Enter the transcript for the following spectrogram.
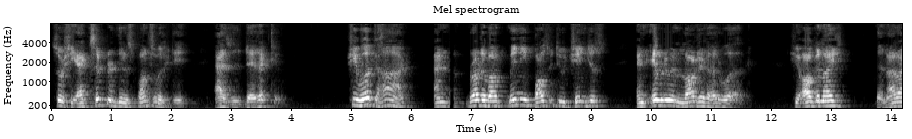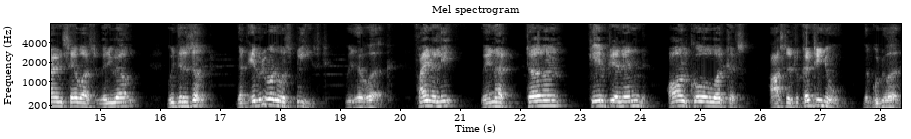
So she accepted the responsibility as a directive. She worked hard and brought about many positive changes and everyone lauded her work. She organized the Narayan Sevas very well with the result that everyone was pleased with her work. Finally, when her term came to an end, all co-workers asked her to continue the good work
